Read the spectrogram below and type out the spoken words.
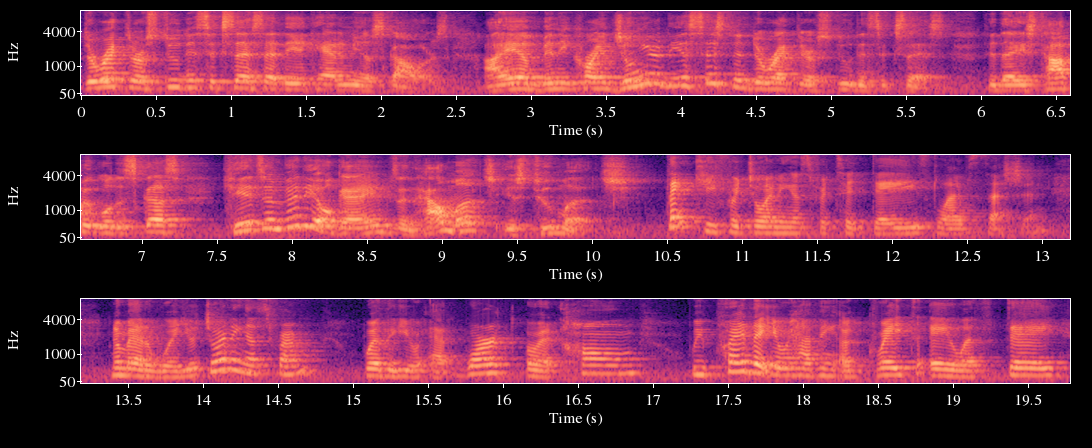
Director of Student Success at the Academy of Scholars. I am Benny Crane Jr., the Assistant Director of Student Success. Today's topic will discuss kids and video games and how much is too much. Thank you for joining us for today's live session. No matter where you're joining us from, whether you're at work or at home, we pray that you're having a great AOS day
